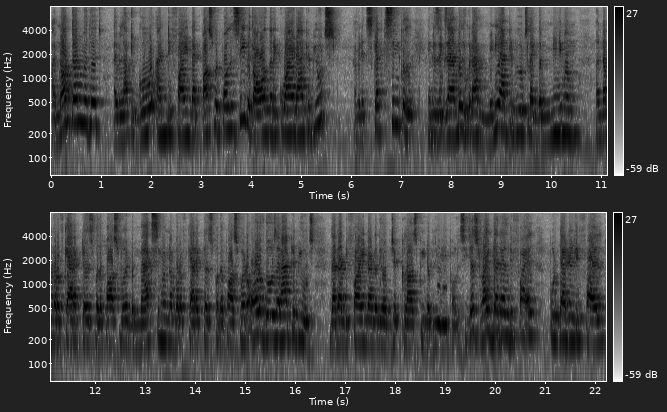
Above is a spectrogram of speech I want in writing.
I'm not done with it. I will have to go and define that password policy with all the required attributes. I mean it's kept simple in this example. You could have many attributes like the minimum a number of characters for the password, the maximum number of characters for the password. All of those are attributes that are defined under the object class PWD policy. Just write that LD file, put that LD file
